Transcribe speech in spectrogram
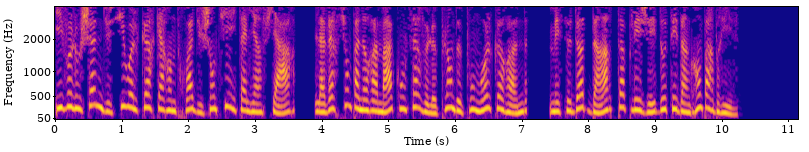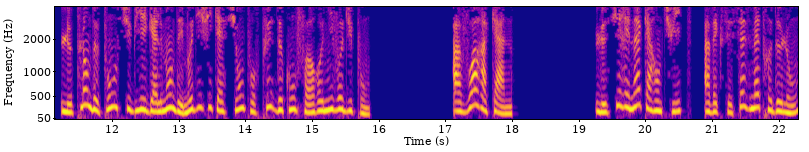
Evolution du Seawalker 43 du chantier italien Fiar, la version panorama conserve le plan de pont Walker-Round, mais se dote d'un hardtop léger doté d'un grand pare-brise. Le plan de pont subit également des modifications pour plus de confort au niveau du pont. À voir à Cannes. Le Sirena 48, avec ses 16 mètres de long,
